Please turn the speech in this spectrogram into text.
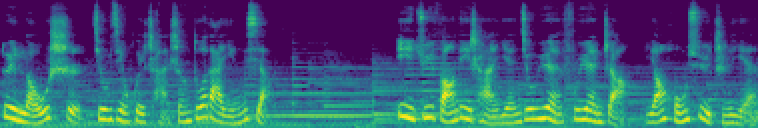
对楼市究竟会产生多大影响？易居房地产研究院副院长杨红旭直言：“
